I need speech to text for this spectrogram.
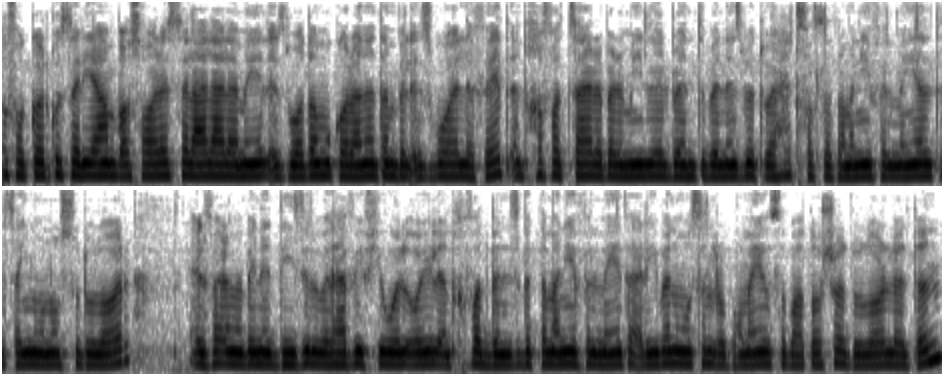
أفكركم سريعا بأسعار السلع العالمية الأسبوع ده مقارنة بالأسبوع اللي فات. انخفض سعر برميل البرنت بنسبة 1.8% ل 90.5 دولار. الفرق ما بين الديزل وال heavy fuel oil انخفض بنسبة 8% تقريبا وصل 417 دولار للطن.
